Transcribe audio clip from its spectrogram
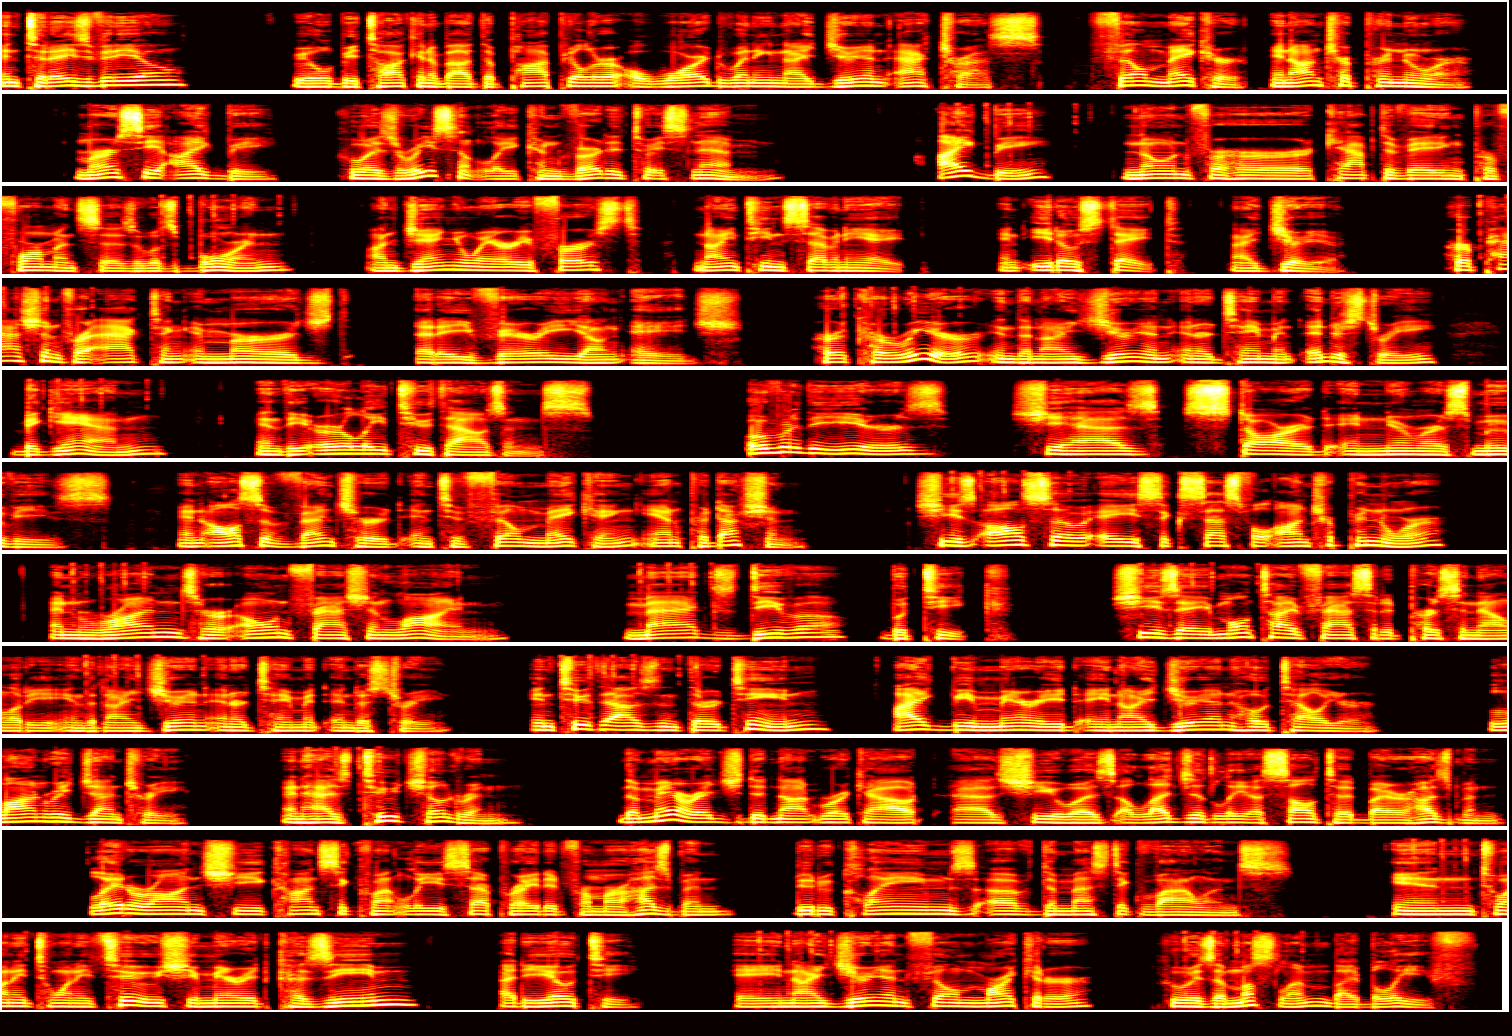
In today's video, we will be talking about the popular award winning Nigerian actress, filmmaker, and entrepreneur, Mercy Aigbe, who has recently converted to Islam. Aigbe, known for her captivating performances, was born on January 1st, 1978, in Edo State, Nigeria. Her passion for acting emerged at a very young age. Her career in the Nigerian entertainment industry began in the early 2000s. Over the years, she has starred in numerous movies and also ventured into filmmaking and production. She is also a successful entrepreneur and runs her own fashion line, Mags Diva Boutique. She is a multifaceted personality in the Nigerian entertainment industry. In 2013, Aigbe married a Nigerian hotelier, Lanre Gentry, and has two children. The marriage did not work out as she was allegedly assaulted by her husband. Later on, she consequently separated from her husband due to claims of domestic violence. In 2022, she married Kazim Adeoti, a Nigerian film marketer who is a Muslim by belief.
